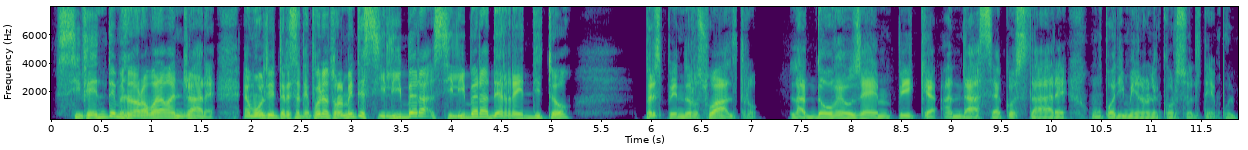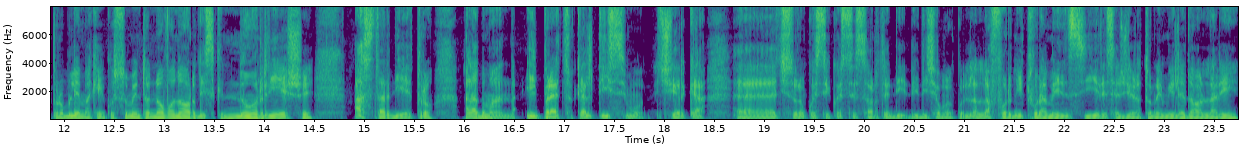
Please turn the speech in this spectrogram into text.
si vende meno roba da mangiare. È molto interessante. Poi naturalmente si libera, si libera del reddito per spenderlo su altro laddove Osempic andasse a costare un po' di meno nel corso del tempo. Il problema è che in questo momento Novo Nordisk non riesce a star dietro alla domanda. Il prezzo che è altissimo, circa eh, ci sono questi, queste sorte di, di diciamo, la, la, fornitura mensile si aggira attorno ai mille dollari,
